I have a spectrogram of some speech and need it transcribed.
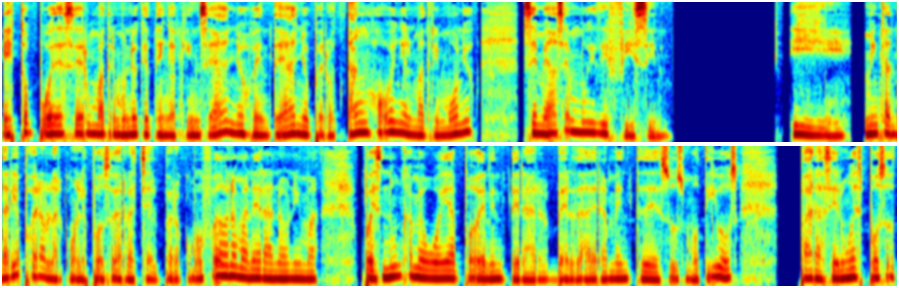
Esto puede ser un matrimonio que tenga 15 años, 20 años, pero tan joven el matrimonio se me hace muy difícil. Y me encantaría poder hablar con el esposo de Rachel, pero como fue de una manera anónima, pues nunca me voy a poder enterar verdaderamente de sus motivos para ser un esposo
